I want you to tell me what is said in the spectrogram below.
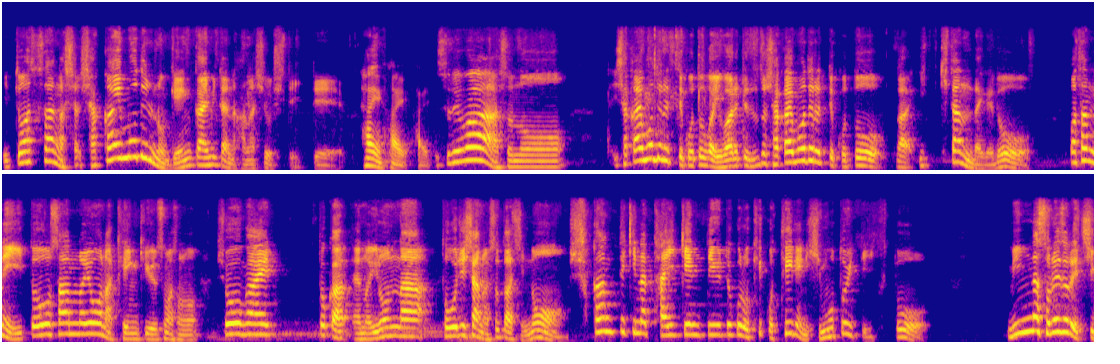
伊藤浅さんが社会モデルの限界みたいな話をしていて、はいはいはい。それは、その、社会モデルってことが言われてずっと社会モデルってことが来たんだけど、まあ、単に伊藤さんのような研究、つまりその障害とかあのいろんな当事者の人たちの主観的な体験っていうところを結構丁寧に紐解いていくとみんなそれぞれ違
